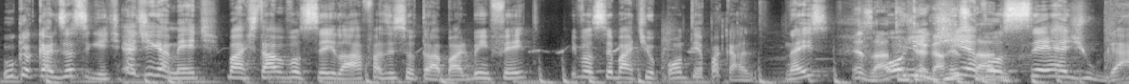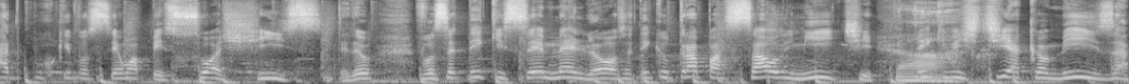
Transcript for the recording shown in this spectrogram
O que eu quero dizer é o seguinte: antigamente bastava você ir lá fazer seu trabalho bem feito e você batia o ponto e ia pra casa, não é isso? Exato, Hoje em dia você é julgado porque você é uma pessoa X, entendeu? Você tem que ser melhor, você tem que ultrapassar o limite, tem Ah. que vestir a camisa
